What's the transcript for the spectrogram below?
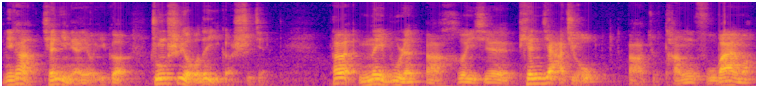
你看前几年有一个中石油的一个事件，他们内部人啊喝一些天价酒啊，就贪污腐败嘛，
